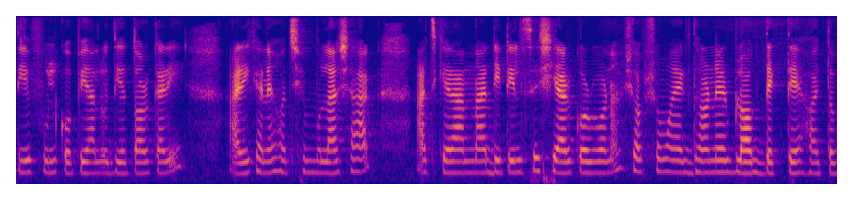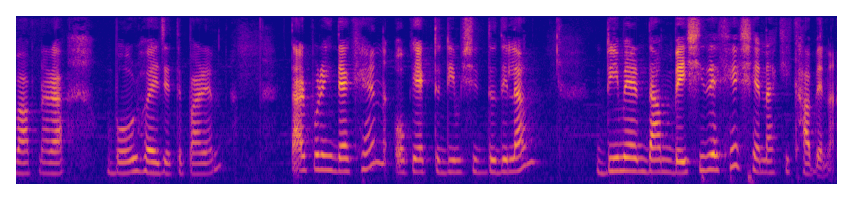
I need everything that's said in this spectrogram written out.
দিয়ে ফুলকপি, আলু দিয়ে তরকারি আর এখানে হচ্ছে মূলা শাক। আজকে রান্নার ডিটেলসে শেয়ার করব না সব সময় এক ধরনের ব্লগ দেখতে হয়তো বা আপনারা বোর হয়ে যেতে পারেন। তারপরেই দেখেন, ওকে একটা ডিম সিদ্ধ দিলাম। ডিমের দাম বেশি দেখে সে নাকি খাবে না।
